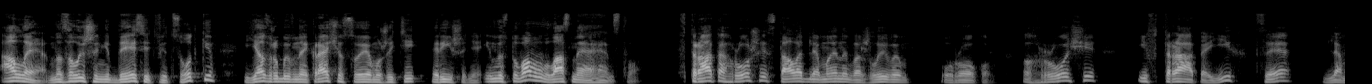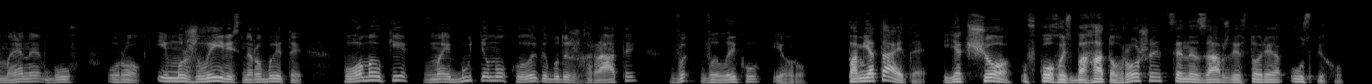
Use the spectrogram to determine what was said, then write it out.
Але на залишені 10% я зробив найкраще в своєму житті рішення інвестував у власне агентство. Втрата грошей стала для мене важливим уроком. Гроші і втрата їх це для мене був урок. І можливість не робити помилки в майбутньому, коли ти будеш грати в велику ігру. Пам'ятайте, якщо в когось багато грошей, це не завжди історія успіху.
